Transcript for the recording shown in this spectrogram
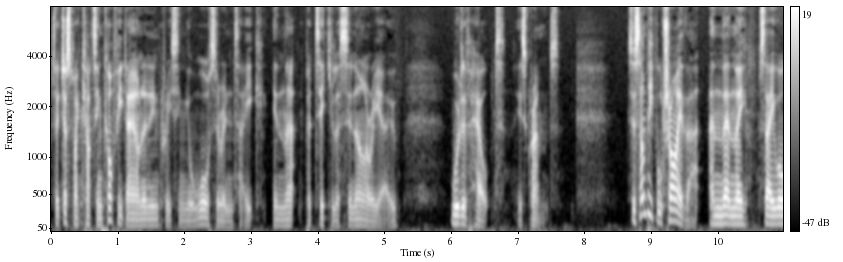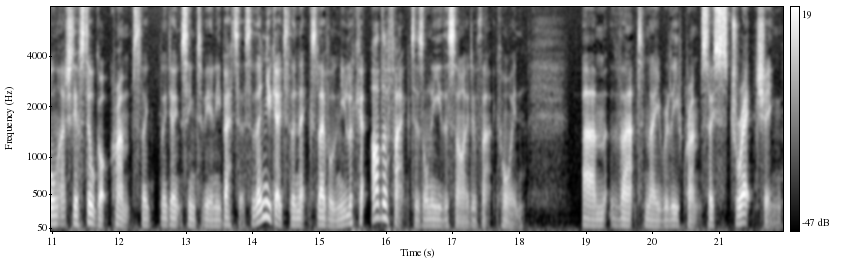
So just by cutting coffee down and increasing your water intake in that particular scenario would have helped his cramps. So some people try that and then they say, well, actually, I've still got cramps. They, they don't seem to be any better. So then you go to the next level and you look at other factors on either side of that coin um, that may relieve cramps. So stretching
